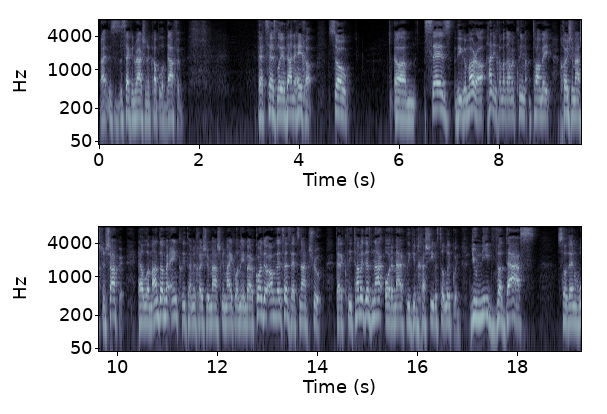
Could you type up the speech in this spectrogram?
Right, this is the second Rashi in a couple of dafim that says Le'adana Hecha. So um, says the Gemara, Hani Chamadamar Kli Tame Choshe Mashkin Shapir. El Lamandamar and Kli Tame Choshe Mashkin Michael Amin. But according to that says that's not true. That a Kli Tame does not automatically give chashivas to liquid. You need the das. So then,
